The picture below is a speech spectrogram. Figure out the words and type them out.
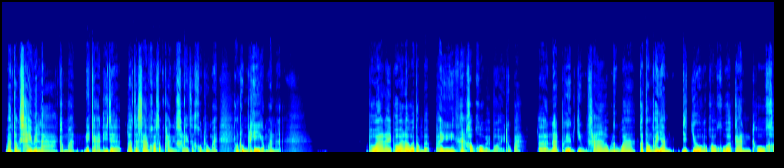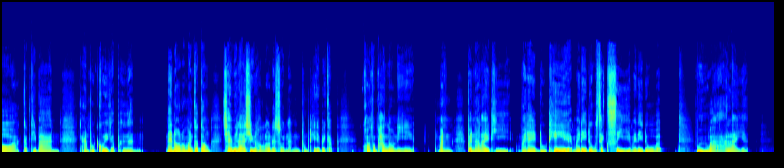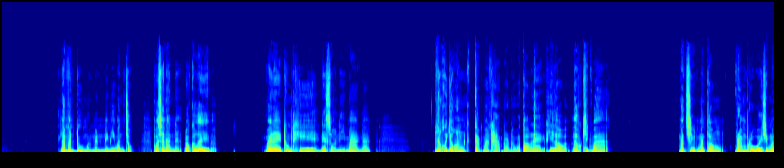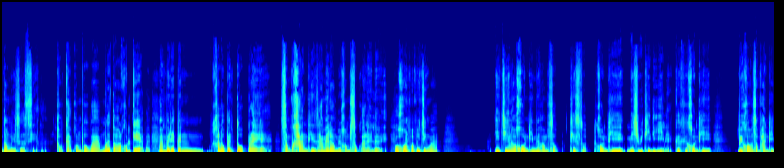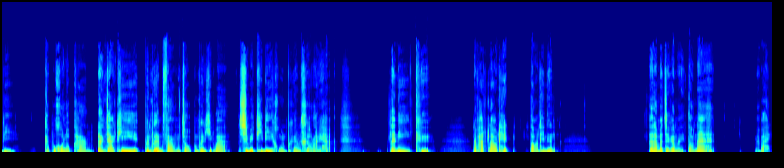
มันต้องใช้เวลากับมัน ในการที่จะเราจะสร้างความสัมพันธ์กับใครสักคนถูกไหมต้องทุ่มเทกับมันอะเพราะว่าอะไร เพราะว่าเราก็ต้องแบบไปหาครอบครัวบ่อยๆ ถูกปะเอ่อ นัดเพื่อนกินข้าวหรือว่าก็ต้องพยายามยึดโยงกับครอบครัวการโทรคอกับที่บ้าน การพูดคุยกับเพื่อน แน่นอนว่ามันก็ต้องใช้เวลาชีวิตของเราในส่วนนั้น ทุ่มเทไปกับความสัมพันธ์เหล่านี้ มันเป็นอะไรที่ไม่ได้ดูเท่ไม่ได้ดูเซ็กซี่ไม่ได้ดูแบบหวือหวาอะไรอะแล้วมันดูเหมือนมันไม่มีวันจบ เพราะฉะนั้นเนี่ยเราก็เลยแบบ ไม่ได้ทุ่มเทในส่วนนี้มากนะ เราก็ย้อนกลับมาถามเรานะว่าตอนแรกที่เราแบบ เราคิดว่ามันชีวิตมันต้องร่ำรวยชีวิตมันต้องมีเสื้อเสียง เขากลับคนพบว่าเมื่อตอนคุณแก่ไป มันไม่ได้เป็นเขาเรียกเป็นตัวแปรสำคัญที่จะทำให้เรามีความสุขอะไรเลยก็คนพบจริง ๆว่า จริง ๆ แล้วคนที่มีความสุขที่สุดคนที่มีชีวิตที่ดีเนี่ย ก็คือคนที่มีความสัมพันธ์ที่ดี กับผู้คนรอบข้าง หลังจากที่เพื่อนๆฟังจบเพื่อนๆคิดว่าชีวิตที่ดีของเพื่อนๆคืออะไรฮะ และนี่คือนภัทรเราเท็ดตอนที่หนึ่ง แล้วเรามาเจอกันใหม่ตอนหน้า บ๊ายบาย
